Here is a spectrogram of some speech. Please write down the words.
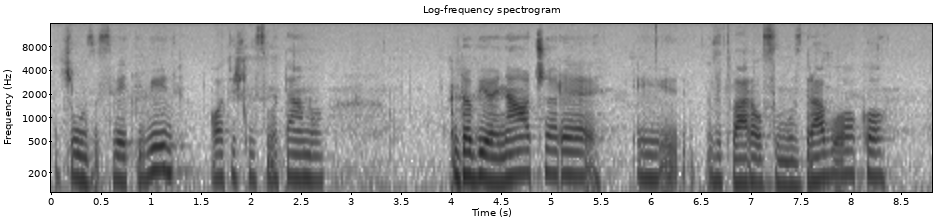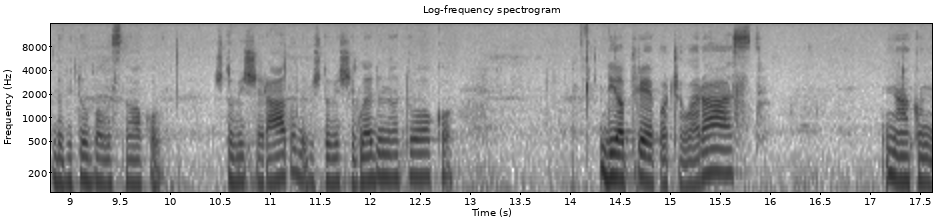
znači čuli za sveti vid, otišli smo tamo, dobio je naočare i zatvarali su mu zdravo oko, da bi to bolesno oko što više radila, da bi što više gledao na to oko. Dioptrija je počela rast. Nakon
